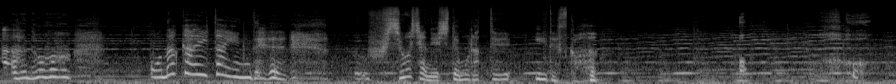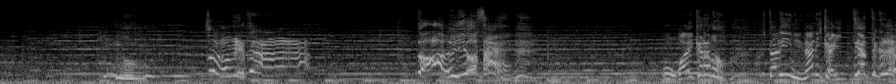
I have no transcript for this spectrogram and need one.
あのお腹痛いんで負傷者にしてもらっていいですか？もうダメだ。ああよせ。お前からも二人に何か言ってやってくれ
